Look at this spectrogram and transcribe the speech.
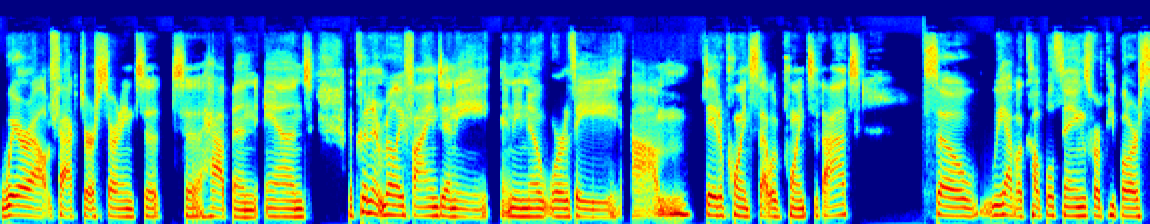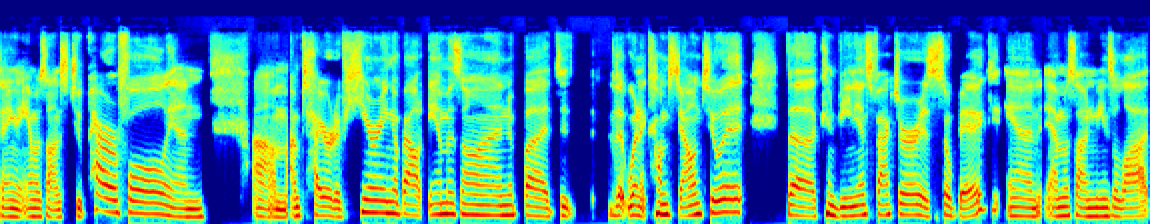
wear out factor starting to to happen, and I couldn't really find any any noteworthy um, data points that would point to that. So we have a couple things where people are saying that Amazon's too powerful, and um, I'm tired of hearing about Amazon. But that when it comes down to it, the convenience factor is so big, and Amazon means a lot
